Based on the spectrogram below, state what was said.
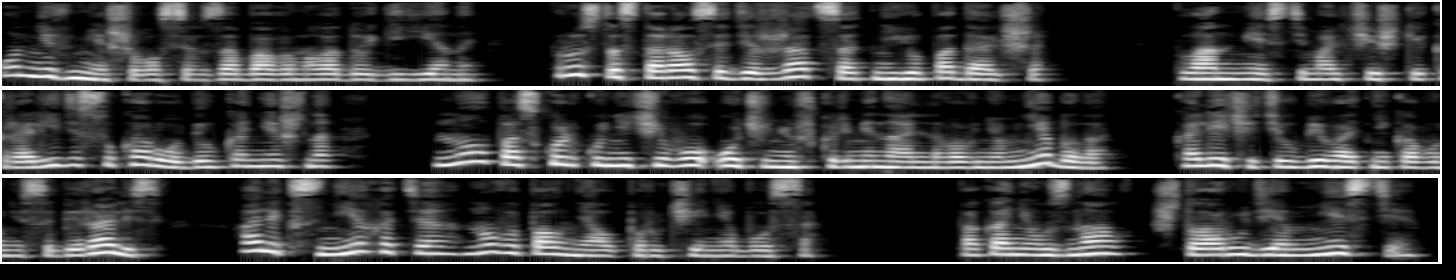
он не вмешивался в забавы молодой гиены, просто старался держаться от нее подальше. План мести мальчишки Кролидису коробил, конечно, но поскольку ничего очень уж криминального в нем не было, калечить и убивать никого не собирались, Алекс нехотя, но выполнял поручение босса. Пока не узнал, что орудием мести,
